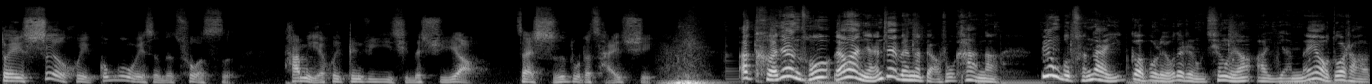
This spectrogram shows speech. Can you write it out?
对社会公共卫生的措施，他们也会根据疫情的需要，在适度的采取。啊，可见从梁万年这边的表述看呢，并不存在一个不留的这种清零啊，也没有多少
